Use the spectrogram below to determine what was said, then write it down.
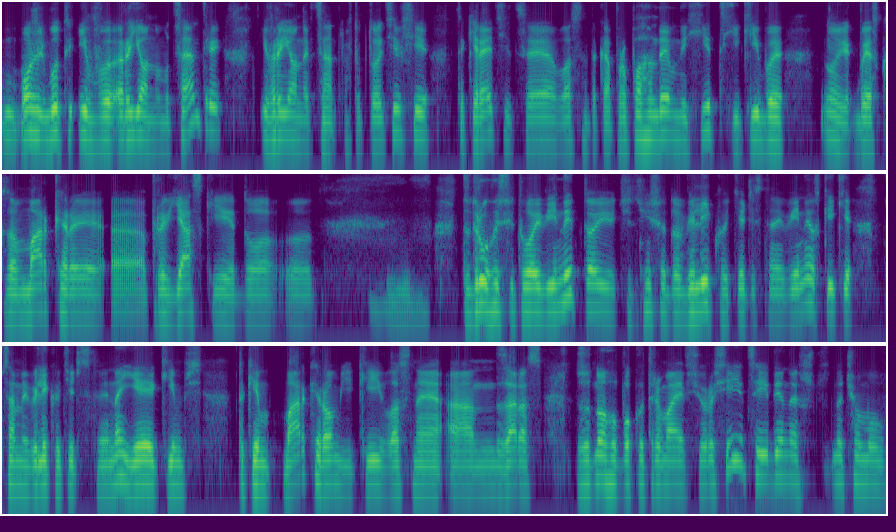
можуть бути і в районному центрі, і в районних центрах. Тобто, ці всі такі речі, це власне така пропагандивний хід, який би, ну як би я сказав, маркери е, прив'язки до до Другої світової війни, то чи точніше до Великої Отечественної війни, оскільки саме Велика Отечественна війна є якимсь таким маркером, який власне зараз з одного боку тримає всю Росію. Це єдине, на чому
